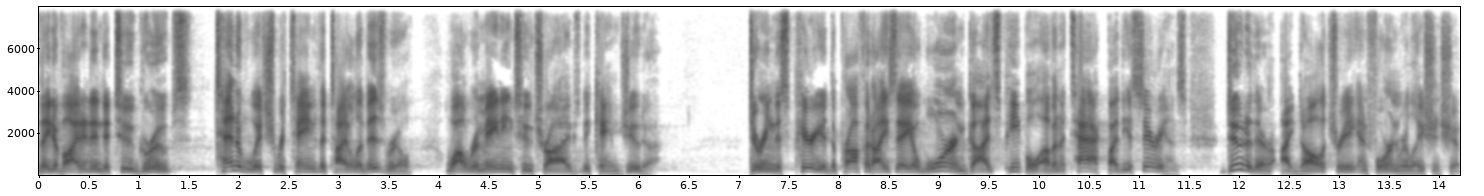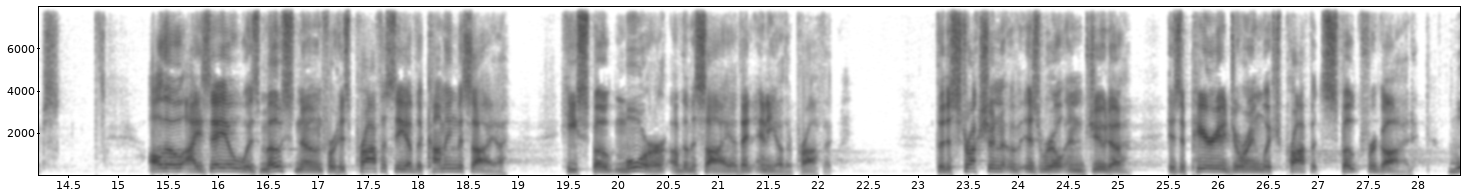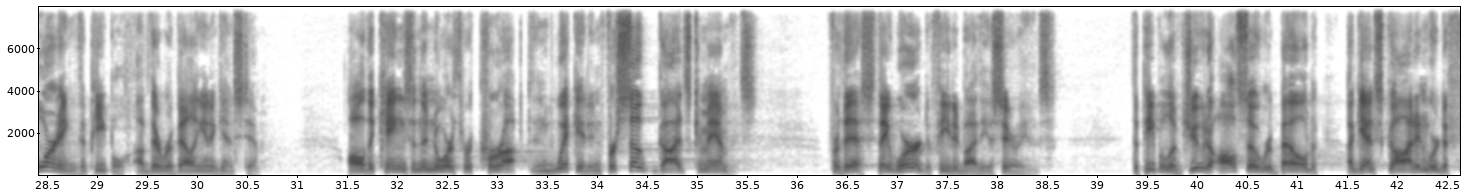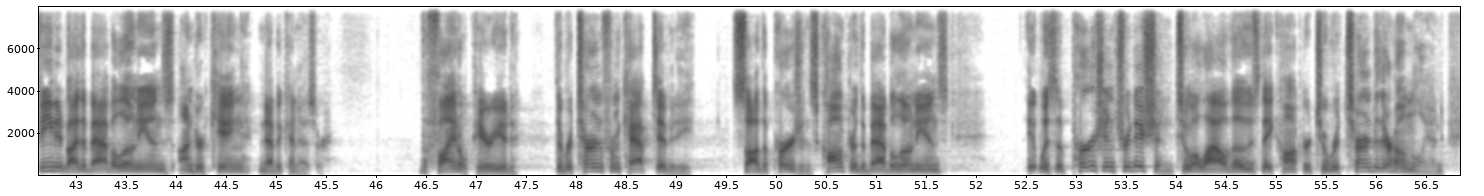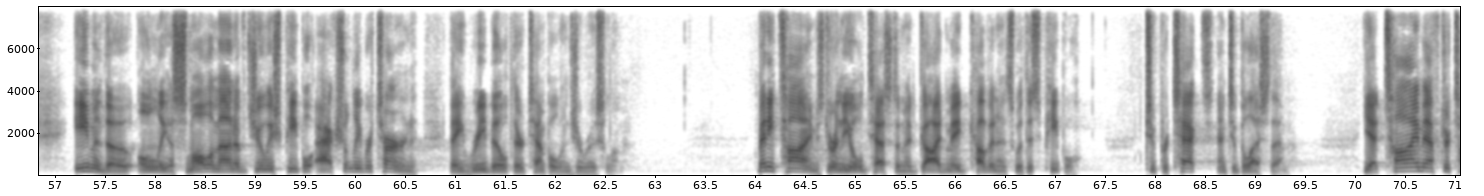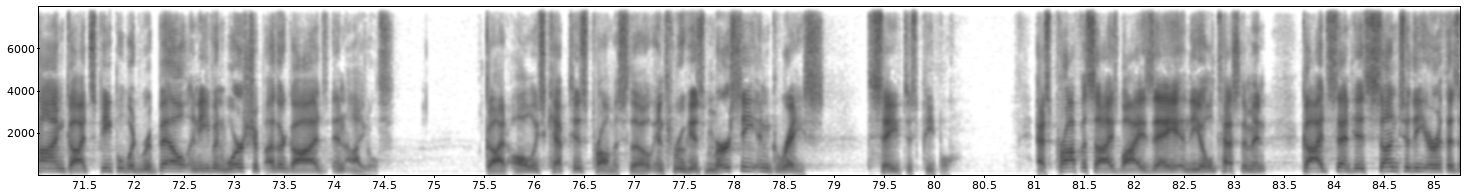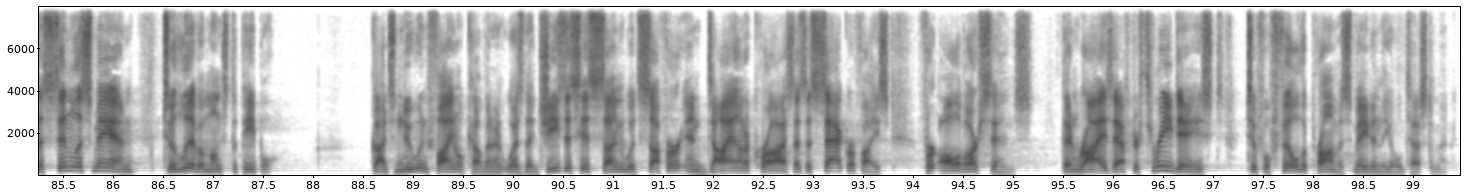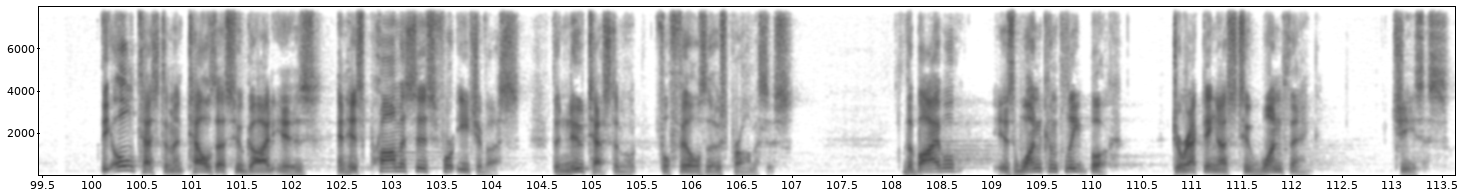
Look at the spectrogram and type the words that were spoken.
They divided into two groups, 10 of which retained the title of Israel, while remaining two tribes became Judah. During this period, the prophet Isaiah warned God's people of an attack by the Assyrians due to their idolatry and foreign relationships. Although Isaiah was most known for his prophecy of the coming Messiah, he spoke more of the Messiah than any other prophet. The destruction of Israel and Judah is a period during which prophets spoke for God, warning the people of their rebellion against him. All the kings in the north were corrupt and wicked and forsook God's commandments. For this, they were defeated by the Assyrians. The people of Judah also rebelled against God and were defeated by the Babylonians under King Nebuchadnezzar. The final period, the return from captivity, saw the Persians conquer the Babylonians. It was a Persian tradition to allow those they conquered to return to their homeland, Even though only a small amount of Jewish people actually returned, they rebuilt their temple in Jerusalem. Many times during the Old Testament, God made covenants with his people to protect and to bless them. Yet, time after time, God's people would rebel and even worship other gods and idols. God always kept his promise, though, and through his mercy and grace, saved his people. As prophesied by Isaiah in the Old Testament, God sent his son to the earth as a sinless man to live amongst the people. God's new and final covenant was that Jesus, his son, would suffer and die on a cross as a sacrifice for all of our sins, then rise after three days to fulfill the promise made in the Old Testament. The Old Testament tells us who God is and his promises for each of us. The New Testament fulfills those promises. The Bible is one complete book directing us to one thing Jesus.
